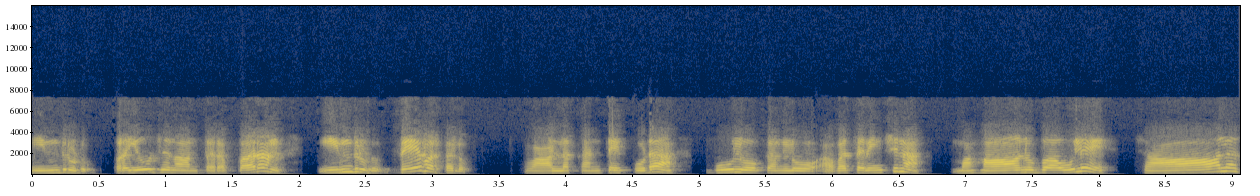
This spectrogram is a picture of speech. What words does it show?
ఇంద్రుడు. ప్రయోజనాంతర పరన్ ఇంద్రుడు. దేవతలు వాళ్ళకంటే కూడా భూలోకంలో అవతరించిన మహానుభావులే చాలా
